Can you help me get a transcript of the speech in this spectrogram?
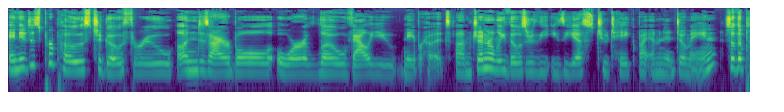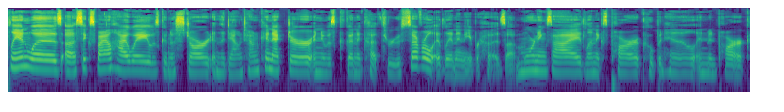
and it is proposed to go through undesirable or low value neighborhoods. Um, generally, those are the easiest to take by eminent domain. So, the plan was a six mile highway. Was going to start in the downtown connector and it was going to cut through several Atlanta neighborhoods uh, Morningside, Lenox Park, Hill, Inman Park.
